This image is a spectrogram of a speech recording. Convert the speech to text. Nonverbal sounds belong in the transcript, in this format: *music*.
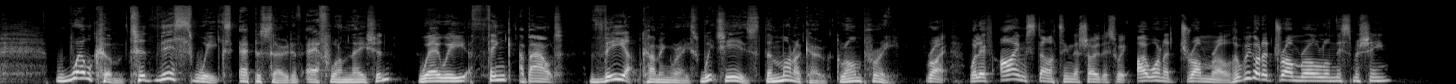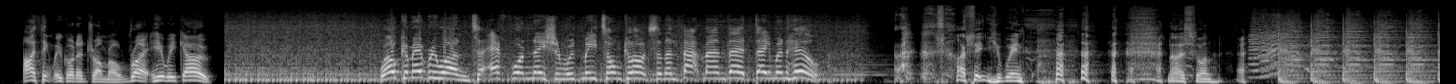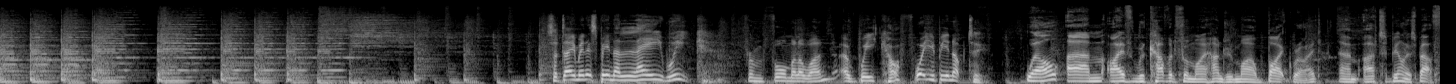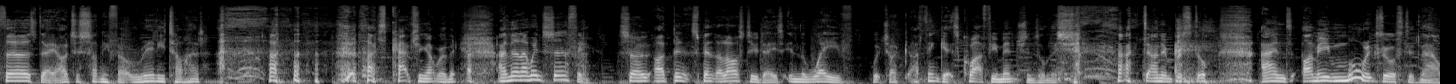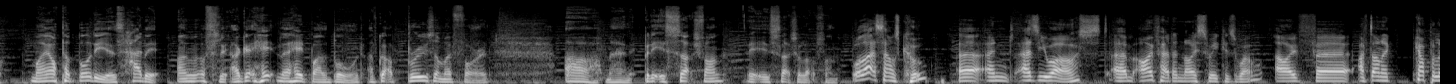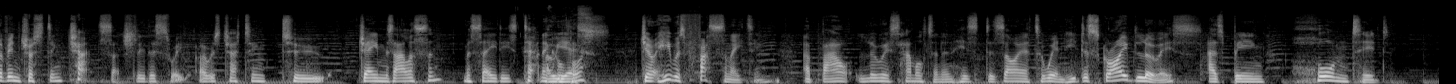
Welcome to this week's episode of F1 Nation, where we think about the upcoming race, which is the Monaco Grand Prix. Right. Well, if I'm starting the show this week, I want a drum roll. Have we got a drum roll on this machine? I think we've got a drum roll. Right, here we go. Welcome, everyone, to F1 Nation with me, Tom Clarkson, and that man there, Damon Hill. *laughs* I think you win. *laughs* nice one. *laughs* So, Damon, it's been a lay week from Formula One, a week off. What have you been up to? Well, um, I've recovered from my 100 mile bike ride. Um, uh, to be honest, about Thursday, I just suddenly felt really tired. *laughs* That's catching up with me. And then I went surfing. So I've been spent the last two days in the wave, which I, I think gets quite a few mentions on this show *laughs* down in Bristol. And I'm even more exhausted now. My upper body has had it. I'm honestly, I get hit in the head by the board. I've got a bruise on my forehead. Oh man, but it is such fun. It is such a lot of fun. Well, that sounds cool. Uh, and as you asked, um, I've had a nice week as well. I've uh, I've done a couple of interesting chats actually this week. I was chatting to James Allison, Mercedes technical Oh, yes. boss. Do you know he was fascinating about Lewis Hamilton and his desire to win. He described Lewis as being haunted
